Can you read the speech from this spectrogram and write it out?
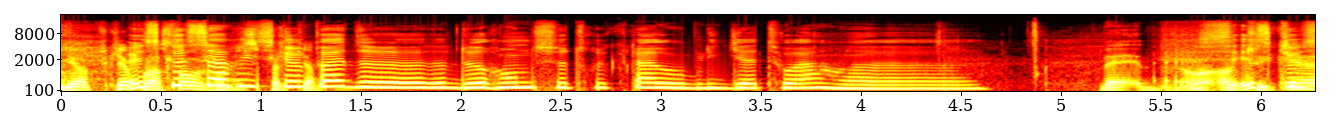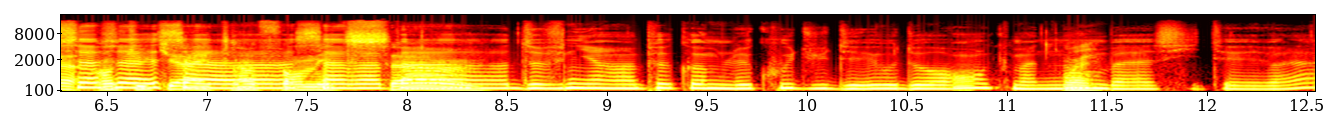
mais en tout cas Est-ce que ça risque pas de rendre ce truc-là obligatoire en, Est-ce tout que cas, ça, en ça, tout cas, ça- être informé ça de va ça. pas devenir un peu comme le coup du déodorant que maintenant, Ouais. bah, si t'es voilà.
